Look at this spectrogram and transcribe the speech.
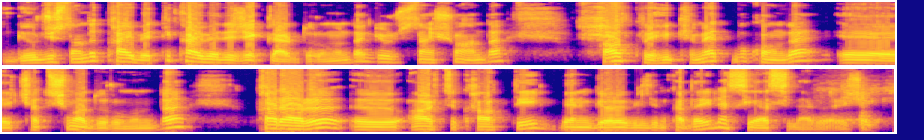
Gürcistan'da kaybetti, kaybedecekler durumunda. Gürcistan şu anda halk ve hükümet bu konuda e, çatışma durumunda kararı e, artık halk değil benim görebildiğim kadarıyla siyasiler verecek.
